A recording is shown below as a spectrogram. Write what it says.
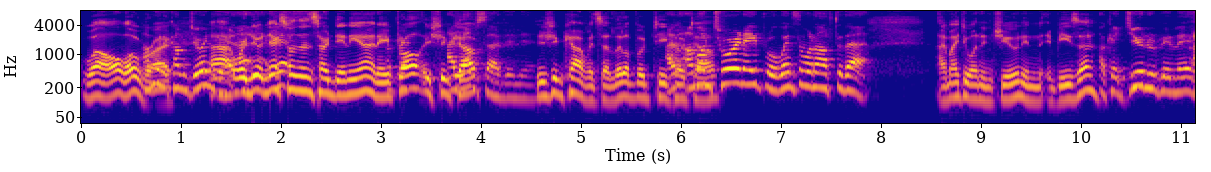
Well, all over. I'm gonna I- come join you. Uh, we're doing next yeah. one's in Sardinia in April. You should I come. love Sardinia. You should come. It's a little boutique I'm, hotel. I'm on tour in April when's the one after that I might do one in June in Ibiza. Okay, June would be amazing.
